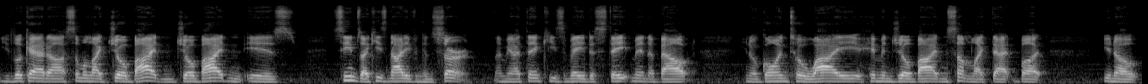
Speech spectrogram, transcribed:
you look at uh, someone like Joe Biden. Joe Biden is seems like he's not even concerned. I mean, I think he's made a statement about, you know, going to Hawaii, him and Joe Biden, something like that. But, you know,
